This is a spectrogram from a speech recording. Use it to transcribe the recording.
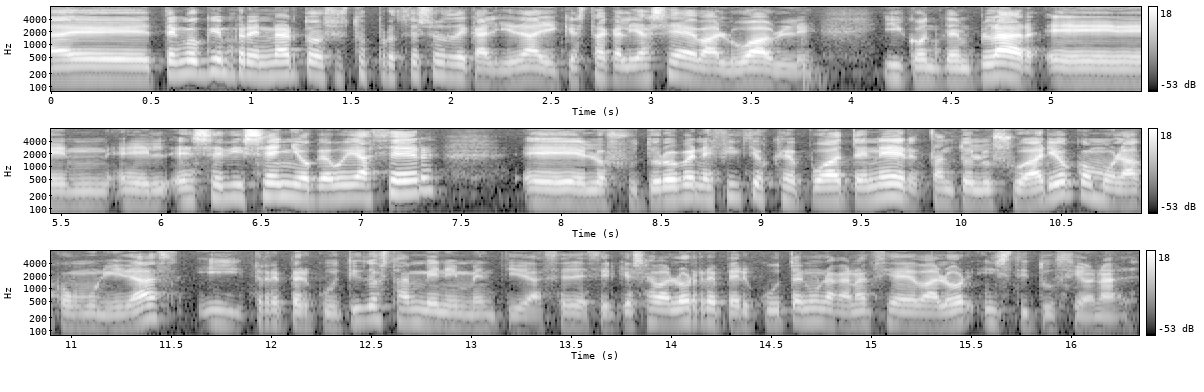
Eh, tengo que impregnar todos estos procesos de calidad y que esta calidad sea evaluable y contemplar en ese diseño que voy a hacer eh, los futuros beneficios que pueda tener tanto el usuario como la comunidad y repercutidos también en entidad, es decir, que ese valor repercuta en una ganancia de valor institucional.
